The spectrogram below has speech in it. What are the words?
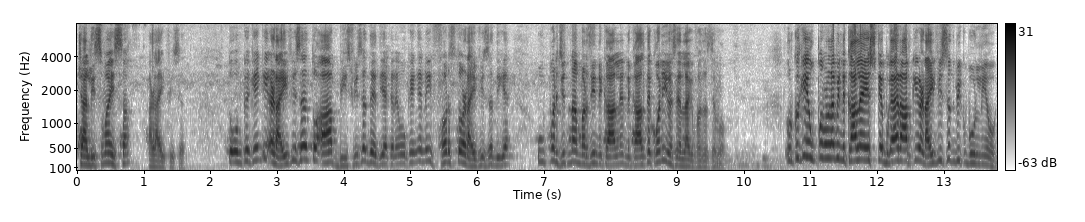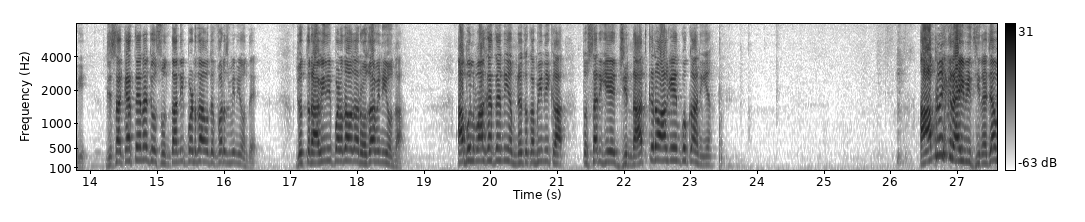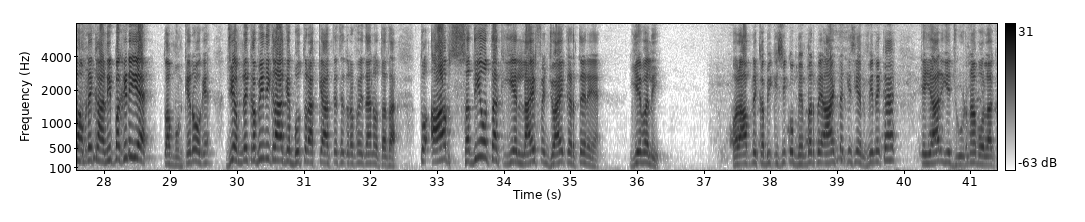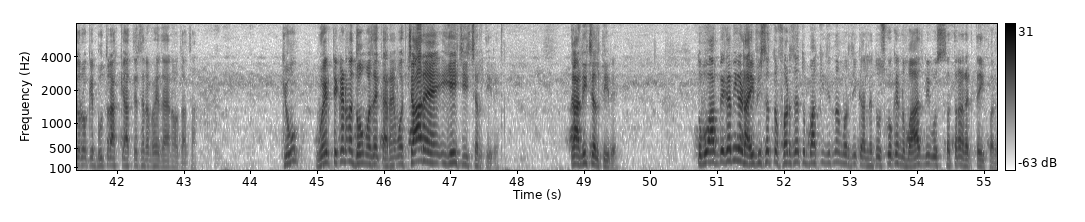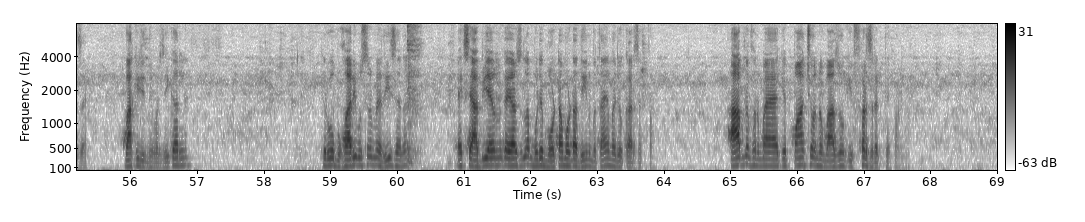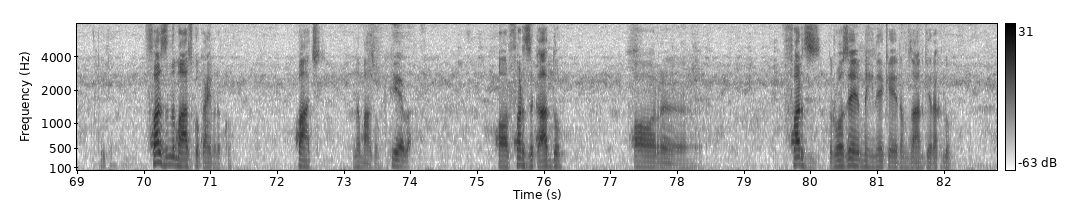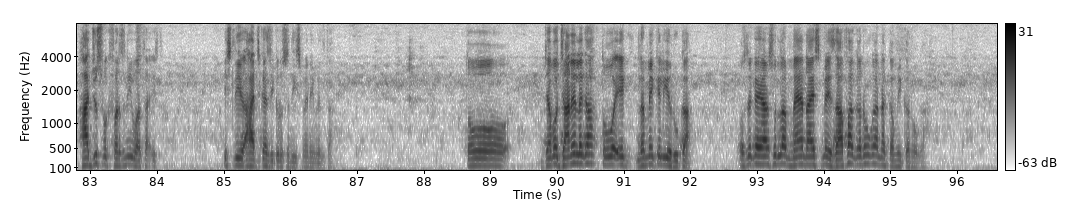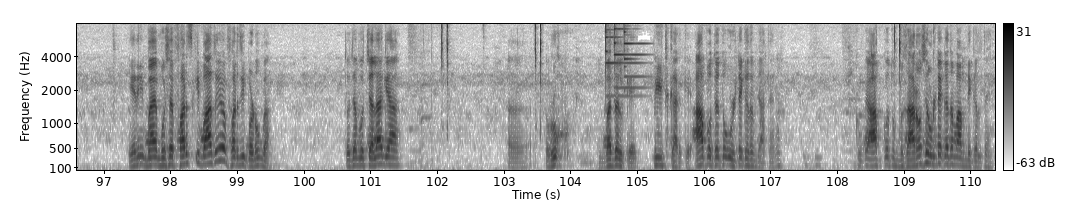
चालीसवा हिस्सा अढ़ाई फ़ीसद। तो उनको कहेंगे अढ़ाई फ़ीसद तो आप बीस फ़ीसद दे दिया करें। वो कहेंगे नहीं फ़र्ज़ तो अढ़ाई फ़ीसद दिया ऊपर जितना मर्ज़ी निकाल लें। निकालते कौन ही वैसे अल्लाह के फजल से वो। उनको क्या ऊपर वाला भी निकाले, इसके बगैर आपकी अढ़ाई फ़ीसद भी कबूल नहीं होगी। जिसा कहते हैं ना, जो सुनता नहीं पढ़ता होते फ़र्ज़ भी नहीं होते। जो तरावी नहीं पढ़ता होता रोजा भी नहीं होता। अब उलमा कहते हैं, नहीं, हमने तो कभी नहीं कहा। तो सर, ये जिन्नात करो आगे इनको कहानियाँ। आपने कराई हुई थी ना, जब हमने कहानी पकड़ी है तो हम मुनकर हो गए। जी, हमने कभी नहीं कहा कि बुत रख के आते थे तो रफेदान होता था। तो आप सदियों तक ये लाइफ एंजॉय करते रहे हैं, ये वाली। और आपने कभी किसी को मेंबर पे, आज तक किसी अनफी ने कहा कि यार ये झूठ ना बोला करो कि बुत रख के आते सिर्फ़ हिदायन होता था। क्यों? वो एक टिकट में दो मज़े कर रहे हैं, वो चाह रहे हैं, यही चीज़ चलती रहे। कहानी चलती रहे। तो वो आपके नहीं अढ़ाई फ़ीसद तो फ़र्ज़ है तो बाकी जितना मर्ज़ी कर लें। तो उसको क्या नमाज़ भी वो सत्रह रखते ही फ़र्ज़ है, बाकी जितनी मर्ज़ी कर लें। फिर वो बुखारी मुस्लिम में हदीस है ना, एक से आबी है, उनका, यार मुझे मोटा मोटा दीन बताएँ, मैं जो कर सकता हूँ। आपने फरमाया कि पाँचों नमाजों की फ़र्ज़ रखते पढ़ना। ठीक है? फ़र्ज़ नमाज़ को कायम रखो। पाँच नमाजों की। और फ़र्ज़ जक़ात दो। और फ़र्ज़ रोज़े महीने के रमज़ान के रख लो। हज उस वक्त फ़र्ज़ नहीं हुआ था। इस, इसलिए हज का ज़िक्र उस हदीस में नहीं मिलता। तो जब वो जाने लगा तो वो एक लम्हे के लिए रुका। उसने कहा यारसोल्ला मैं ना इसमें इजाफा करूँगा ना कमी करूँगा। यानी भाई मुझसे फ़र्ज़ की बात हुई मैं फ़र्ज़ ही पढ़ूँगा। तो जब वो चला गया रुख बदल के पीठ करके आप होते तो उल्टे कदम जाते हैं ना? क्योंकि आपको तो बाजारों से उल्टे कदम आप निकलते हैं।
